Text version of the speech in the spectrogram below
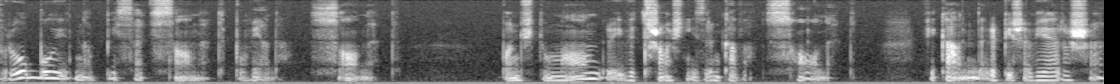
Spróbuj napisać sonet, powiada. Sonet. Bądź tu mądry i wytrząśnij z rękawa sonet. Fikander pisze wiersze,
